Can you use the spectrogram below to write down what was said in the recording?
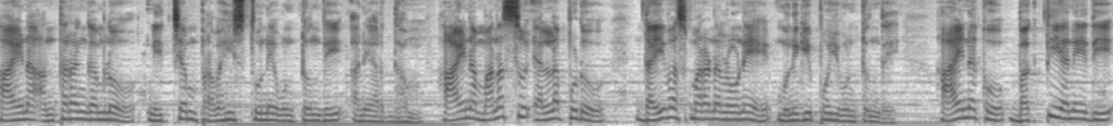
ఆయన అంతరంగంలో నిత్యం ప్రవహిస్తూనే ఉంటుంది అని అర్థం. ఆయన మనస్సు ఎల్లప్పుడూ దైవ స్మరణలోనే మునిగిపోయి ఉంటుంది. ఆయనకు భక్తి అనేది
